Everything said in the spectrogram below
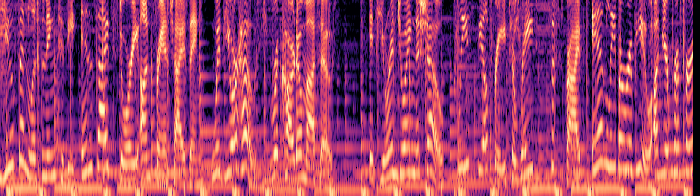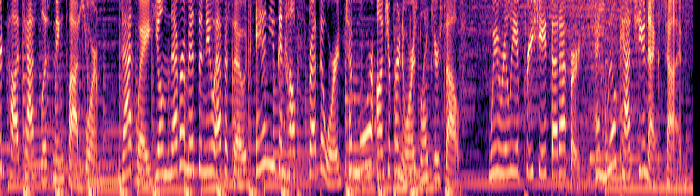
You've been listening to the Inside Story on Franchising with your host, Ricardo Matos. If you're enjoying the show, please feel free to rate, subscribe, and leave a review on your preferred podcast listening platform. That way, you'll never miss a new episode and you can help spread the word to more entrepreneurs like yourself. We really appreciate that effort, and we'll catch you next time.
